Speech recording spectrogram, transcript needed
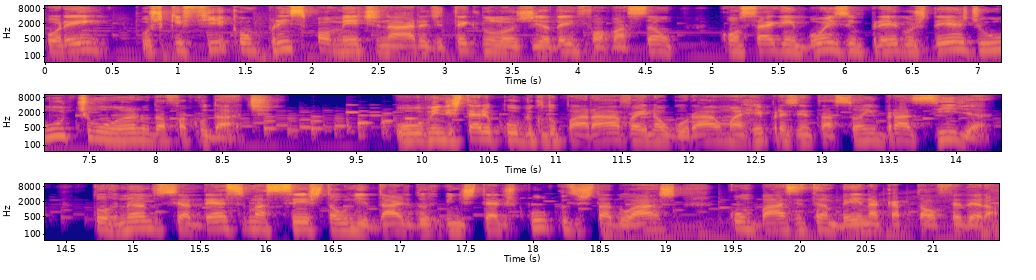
Porém, os que ficam principalmente na área de tecnologia da informação conseguem bons empregos desde o último ano da faculdade. O Ministério Público do Pará vai inaugurar uma representação em Brasília tornando-se a 16ª unidade dos Ministérios Públicos Estaduais, com base também na capital federal.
